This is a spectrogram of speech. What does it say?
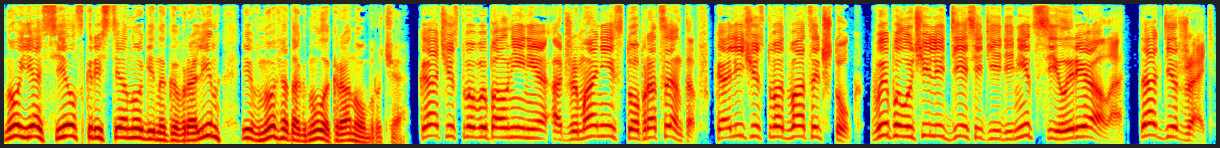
но я сел, скрестя ноги на ковролин и вновь отогнул экран обруча. Качество выполнения отжиманий 100%, количество 20 штук. Вы получили 10 единиц силы реала. Так держать.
